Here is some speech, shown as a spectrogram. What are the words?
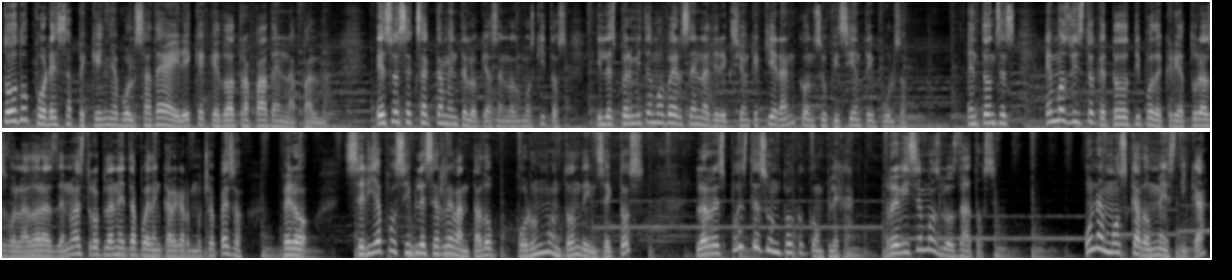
todo por esa pequeña bolsa de aire que quedó atrapada en la palma. Eso es exactamente lo que hacen los mosquitos, y les permite moverse en la dirección que quieran con suficiente impulso. Entonces, hemos visto que todo tipo de criaturas voladoras de nuestro planeta pueden cargar mucho peso, pero ¿sería posible ser levantado por un montón de insectos? La respuesta es un poco compleja. Revisemos los datos. Una mosca doméstica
